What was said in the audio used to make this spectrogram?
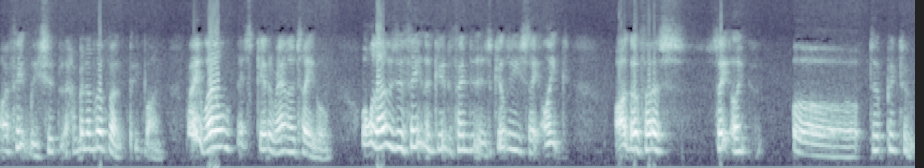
I think we should have another vote, Pig one. Very well, let's get around the table. All those who think the defendant is guilty say oink. I go first. Say oink. Uh, pig two,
